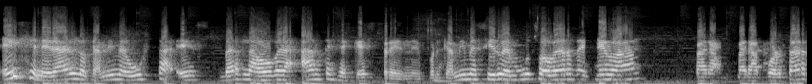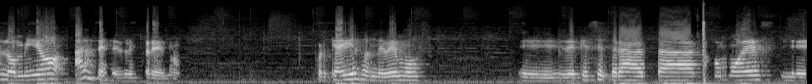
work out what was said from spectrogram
En general lo que a mí me gusta es ver la obra antes de que estrene, porque a mí me sirve mucho ver de qué va para, para aportar lo mío antes del estreno. Porque ahí es donde vemos eh, de qué se trata, cómo es eh,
